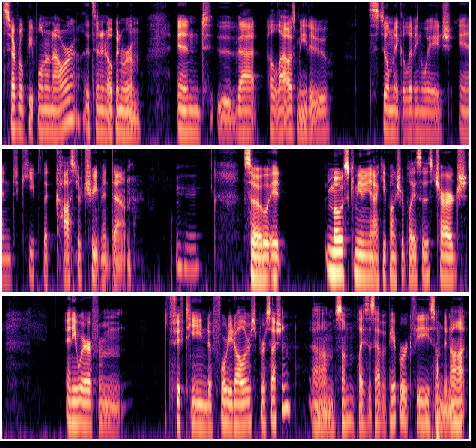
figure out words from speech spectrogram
several people in an hour. It's in an open room, and that allows me to still make a living wage and keep the cost of treatment down. So it most community acupuncture places charge anywhere from fifteen to forty dollars per session. Um, some places have a paperwork fee, some do not.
